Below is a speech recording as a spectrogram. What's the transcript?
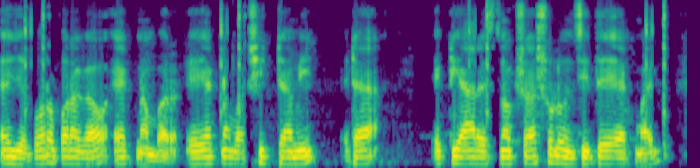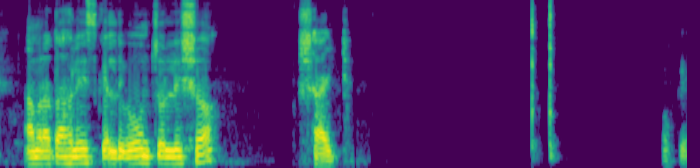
এই যে বড় পাড়াগাঁও এক নাম্বার, এই এক নাম্বার শীটটা আমি, এটা একটি আর এস নকশা, ষোলো ইঞ্চিতে এক মাইল। আমরা তাহলে স্কেল দিব উনচল্লিশশো ষাট। ওকে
